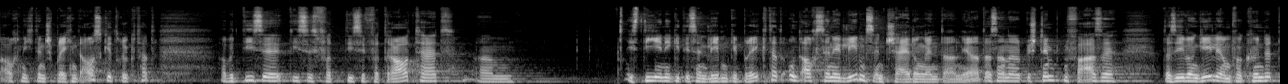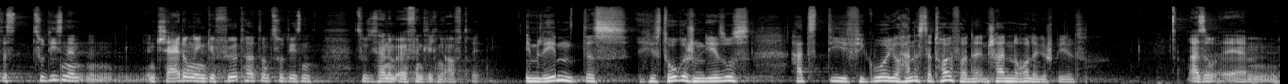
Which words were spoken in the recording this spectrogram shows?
auch nicht entsprechend ausgedrückt hat. Aber diese, diese, diese Vertrautheit ähm, ist diejenige, die sein Leben geprägt hat und auch seine Lebensentscheidungen dann, ja, dass an einer bestimmten Phase das Evangelium verkündet, das zu diesen Entscheidungen geführt hat und zu, diesen, zu seinem öffentlichen Auftreten. Im Leben des historischen Jesus hat die Figur Johannes der Täufer eine entscheidende Rolle gespielt. Also ähm,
